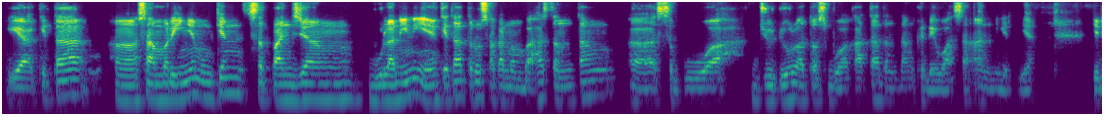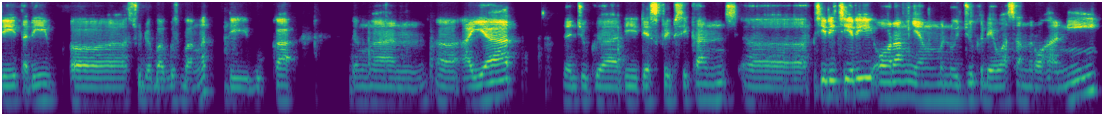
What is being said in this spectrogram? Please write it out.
ya kita uh, summary-nya mungkin sepanjang bulan ini ya kita terus akan membahas tentang uh, sebuah judul atau sebuah kata tentang kedewasaan gitu ya. Jadi tadi uh, sudah bagus banget dibuka dengan uh, ayat dan juga dideskripsikan ciri ciri-ciri orang yang menuju kedewasaan rohani.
